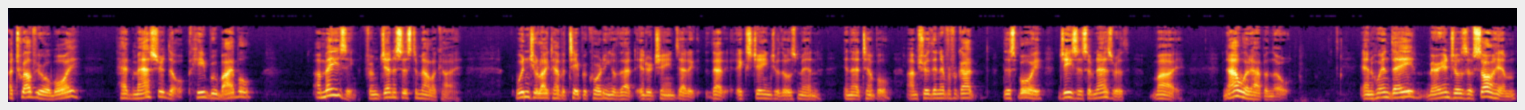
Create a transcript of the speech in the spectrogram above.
A 12 year old boy had mastered the Hebrew Bible. Amazing, from Genesis to Malachi. Wouldn't you like to have a tape recording of that interchange, that, that exchange with those men in that temple? I'm sure they never forgot this boy, Jesus of Nazareth. My. Now what happened, though? And when they, Mary and Joseph, saw him,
